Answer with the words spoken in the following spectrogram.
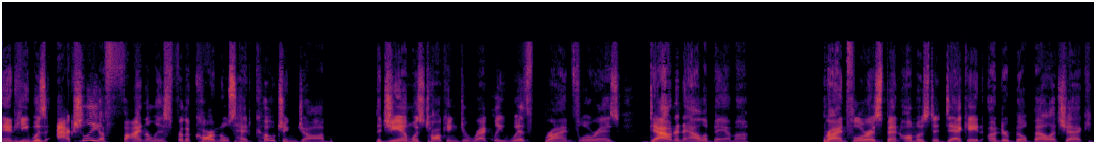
And he was actually a finalist for the Cardinals head coaching job. The GM was talking directly with Brian Flores down in Alabama Brian Flores spent almost a decade under Bill Belichick.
